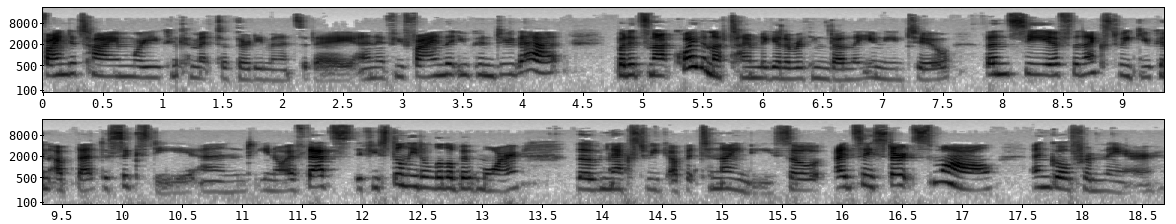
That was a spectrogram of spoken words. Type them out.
find a time where you can commit to 30 minutes a day. And if you find that you can do that, but it's not quite enough time to get everything done that you need to, then see if the next week you can up that to 60. And, you know, if that's, if you still need a little bit more, the next week up it to 90. So I'd say start small and go from there.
